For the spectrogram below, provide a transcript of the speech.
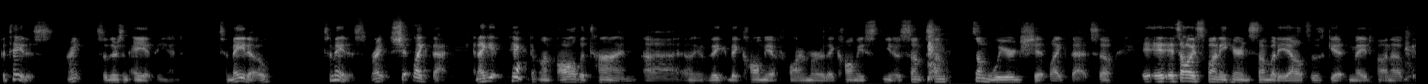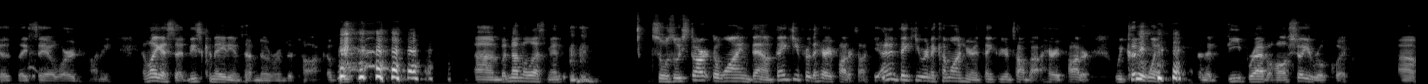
potatoes, right? So there's an A at the end. Tomato, tomatoes, right? Shit like that. And I get picked on all the time. Uh, they, they call me a farmer. They call me, you know, some some some weird shit like that. So it, it's always funny hearing somebody else's get made fun of because they say a word funny. And like I said, these Canadians have no room to talk. um, but nonetheless, man, so as we start to wind down, thank you for the Harry Potter talk. I didn't think you were going to come on here and think we were going to talk about Harry Potter. We could have went in a deep rabbit hole. I'll show you real quick. Uh,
